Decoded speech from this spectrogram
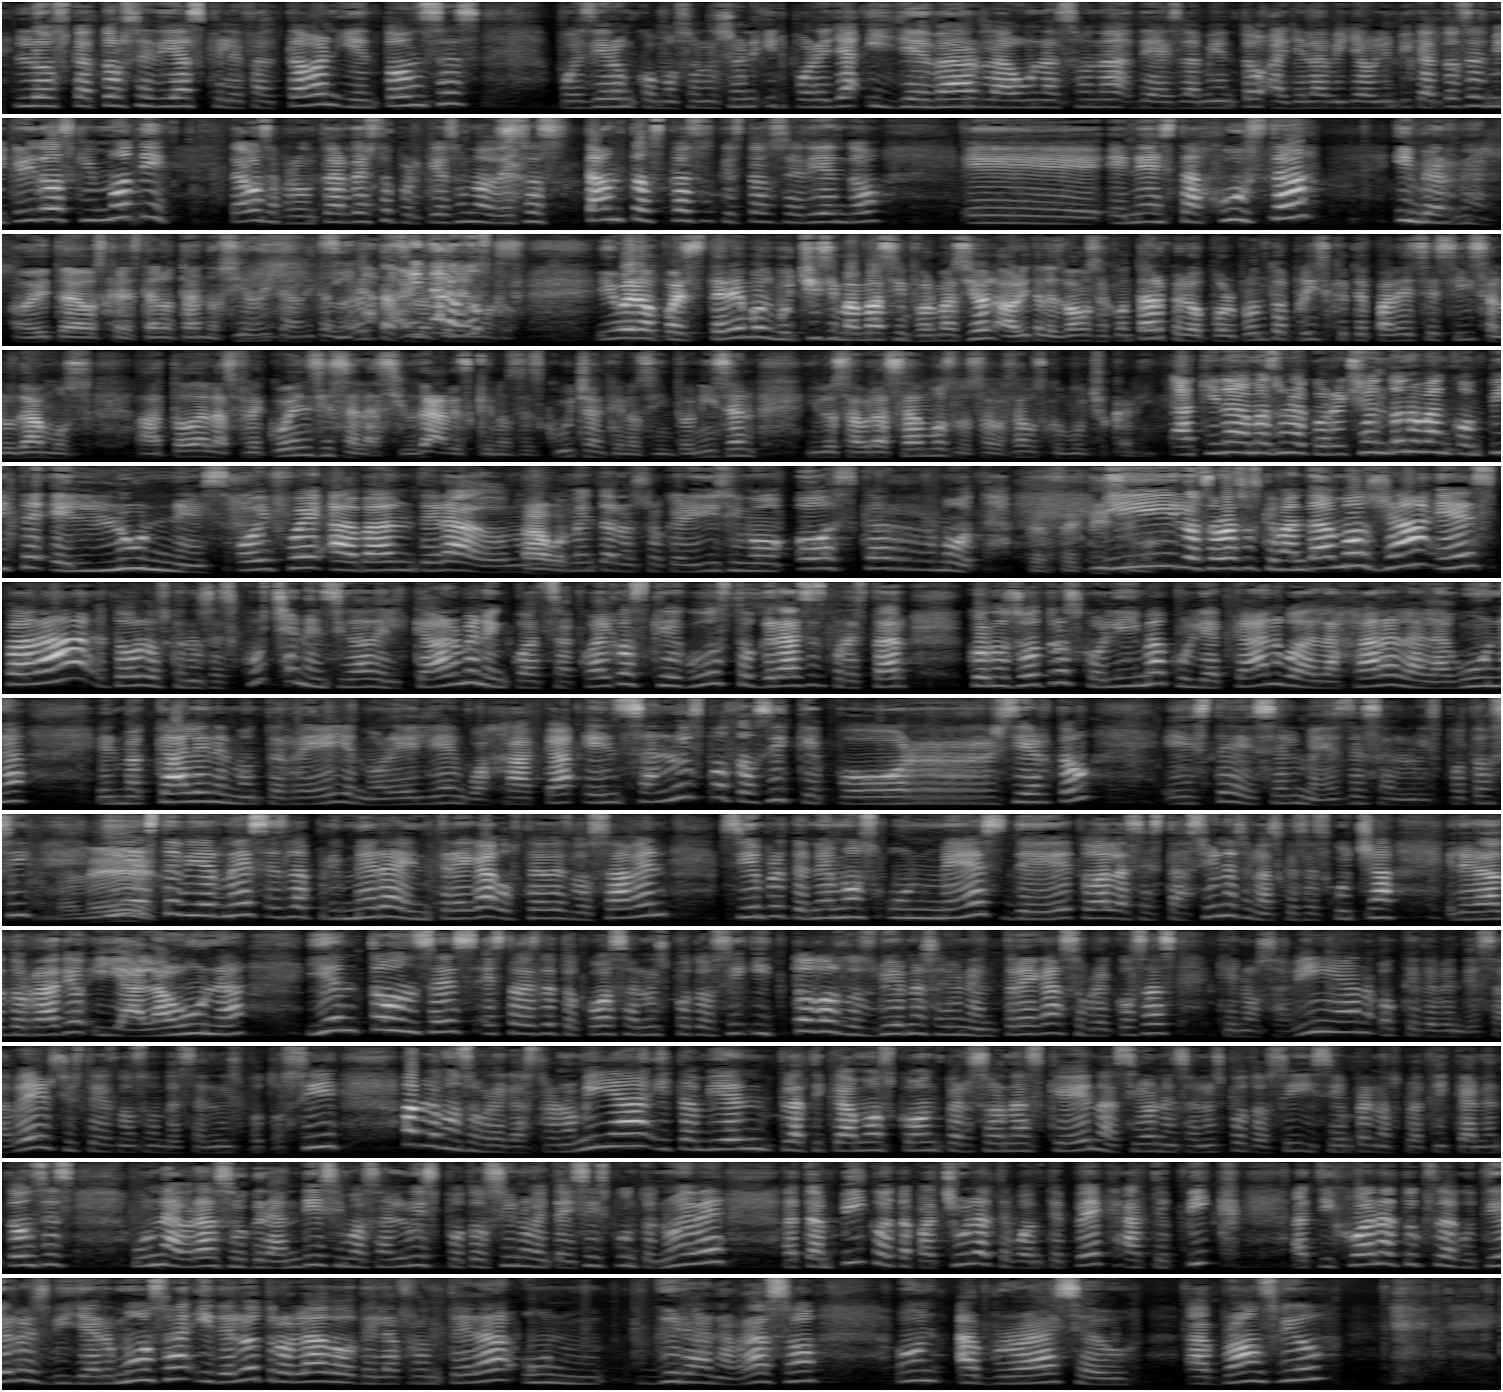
los 14 días que le faltaban. Y entonces, pues dieron como solución ir por ella y llevarla a una zona de aislamiento allá en la Villa Olímpica. Entonces, mi querido Oski Moti, te vamos a preguntar de esto porque es uno de esos tantos casos que está sucediendo eh, en esta justa invernal. Ahorita Oscar está anotando, sí, ahorita, ahorita, Sí, ahorita, sí ahorita lo lo. Y bueno, pues tenemos muchísima más información, ahorita les vamos a contar, pero por pronto, Pris, ¿qué te parece si saludamos a todas las frecuencias, a las ciudades que nos escuchan, que nos sintonizan y los abrazamos, los abrazamos con mucho cariño? Aquí nada más una corrección. Donovan compite el lunes. Hoy fue abanderado, nos Ah, bueno. comenta nuestro queridísimo Oscar Mota. Perfectísimo. Y los abrazos que mandamos ya es para todos los que nos escuchan en Ciudad del Carmen, en Coatzacoalcos. Qué gusto. Gracias por estar con nosotros. Colima, Culiacán, Guadalajara, La Laguna, en McAllen, en Monterrey, en Morelia, en Oaxaca, en San Luis Potosí, que por cierto, este es el mes de San Luis Potosí. Vale. Y este viernes es la primera entrega, ustedes lo saben, siempre tenemos un mes de todas las estaciones en las que se escucha el Heraldo Radio y a la una. Y entonces, esta vez le tocó a San Luis Potosí y todos los viernes hay una entrega sobre cosas que no sabían o que deben de saber. Si ustedes no son de San Luis Potosí, hablamos sobre gastronomía y también platicamos con personas que nacieron en San Luis Potosí y siempre nos platican. Entonces, un abrazo grandísimo a San Luis Potosí 96.9, a Tampico, a Tapachula, a Tehuantepec, a Tepic, a Tijuana, Tuxtla Gutiérrez, Villahermosa y del otro lado de la frontera un gran abrazo, un abrazo a Brownsville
